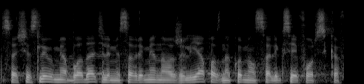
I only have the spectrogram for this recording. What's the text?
Со счастливыми обладателями современного жилья познакомился Алексей Форсиков.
